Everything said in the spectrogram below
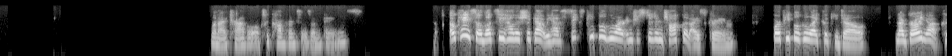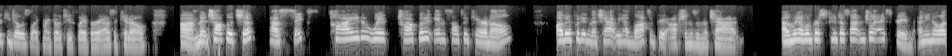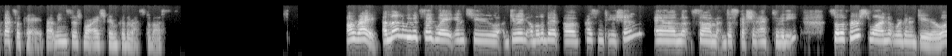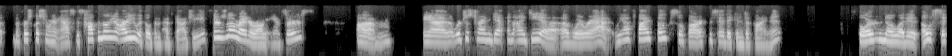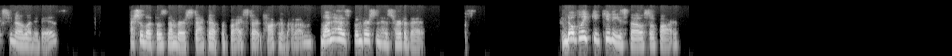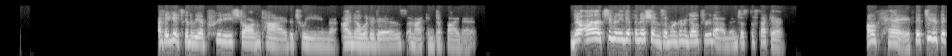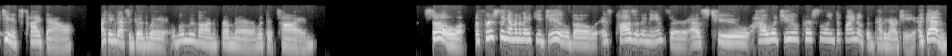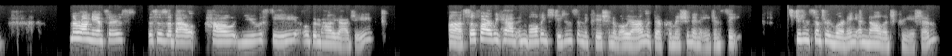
When I travel to conferences and things. Okay, so let's see how this shook out. We have six people who are interested in chocolate ice cream. Four people who like cookie dough. Now growing up, cookie dough was like my go-to flavor as a kiddo. Uh, mint chocolate chip has six, tied with chocolate and salted caramel. Other put it in the chat. We had lots of great options in the chat. And we have one person who does not enjoy ice cream. And you know what? That's okay. That means there's more ice cream for the rest of us. All right, and then we would segue into doing a little bit of presentation and some discussion activity. So the first one we're going to do, the first question we're going to ask is how familiar are you with open pedagogy? There's no right or wrong answers. Um, and we're just trying to get an idea of where we're at. We have five folks so far who say they can define it. Four who know what it, oh, six who know what it is. I should let those numbers stack up before I start talking about them. One has, one person has heard of it. No blinky kitties though, so far. I think it's going to be a pretty strong tie between I know what it is and I can define it. There are too many definitions and we're going to go through them in just a second. Okay, 15 and 15, it's tied now. I think that's a good way. We'll move on from there with it tied. So the first thing I'm going to make you do, though, is posit an answer as to how would you personally define open pedagogy? Again, no wrong answers. This is about how you see open pedagogy. Uh, so far, we have involving students in the creation of OER with their permission and agency, student-centered learning and knowledge creation,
